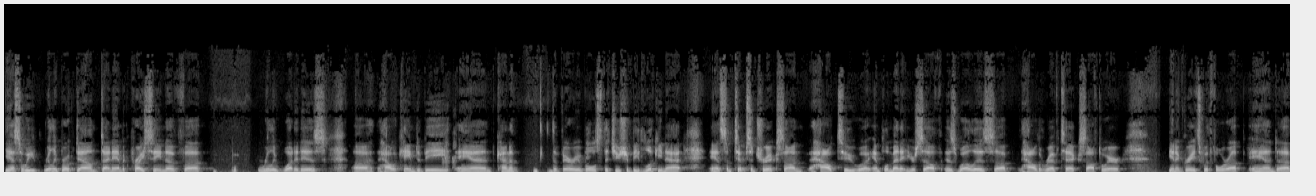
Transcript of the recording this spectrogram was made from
Yeah, so we really broke down dynamic pricing of uh, really what it is, uh, how it came to be, and kind of the variables that you should be looking at, and some tips and tricks on how to implement it yourself, as well as how the RevTech software integrates with ForeUp and uh,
